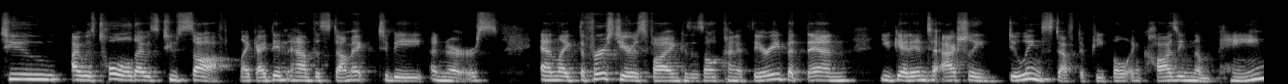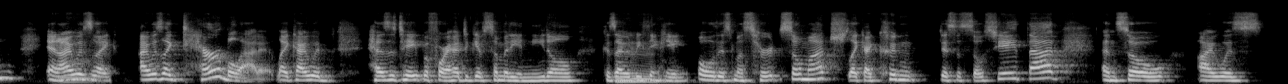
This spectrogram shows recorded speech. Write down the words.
too, I was told I was too soft. Like I didn't have the stomach to be a nurse. And like the first year is fine because it's all kind of theory, but then you get into actually doing stuff to people and causing them pain. And I was mm. like, I was like terrible at it. Like I would hesitate before I had to give somebody a needle because I would be mm-hmm. thinking, oh, this must hurt so much. Like I couldn't disassociate that. And so I was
